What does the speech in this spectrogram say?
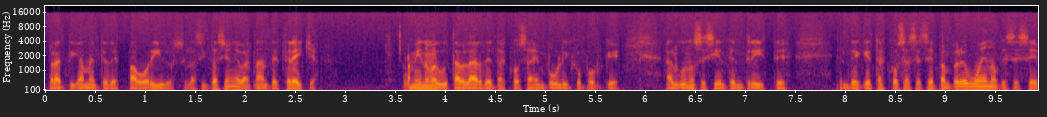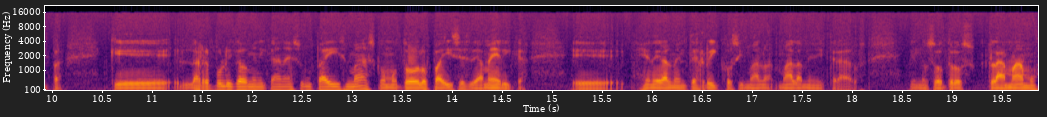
prácticamente despavoridos. La situación es bastante estrecha. A mí no me gusta hablar de estas cosas en público porque algunos se sienten tristes de que estas cosas se sepan, pero es bueno que se sepa que la República Dominicana es un país más como todos los países de América eh, generalmente ricos y mal, mal administrados. Y nosotros clamamos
